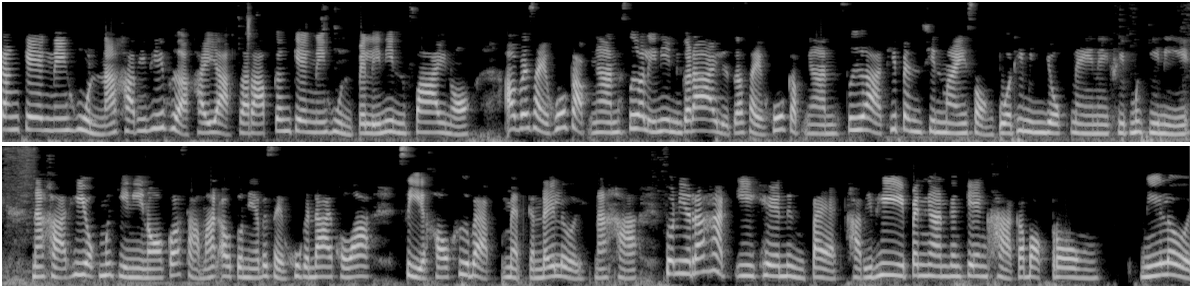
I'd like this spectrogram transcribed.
กางเกงในหุ่นนะคะ พี่ๆเผื่อใครอยากจะรับกางเกงในหุ่นเป็นลินินฝ้ายเนาะเอาไปใส่คู่กับงานเสื้อลินินก็ได้ หรือจะใส่คู่กับงานเสื้อที่เป็นชิ้นไม้สองตัวที่มินยกในในคลิปเมื่อกี้นี้นะคะ ที่ยกเมื่อกี้นี้เนาะก็สามารถเอาตัวนี้ไปใส่คู่กันได้ เพราะว่าสีเขาคือแบบแมทกันได้เลยนะคะ ตัวนี้รหัส EK18 ค่ะพี่ๆเป็นงานกางเกงขากระบอกตรง นี้เลย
